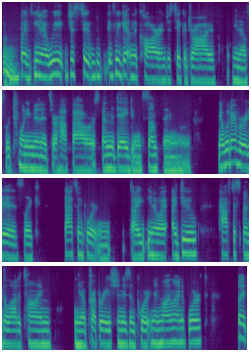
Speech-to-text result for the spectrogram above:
But you know we just to if we get in the car and just take a drive you know for 20 minutes or half hour or spend the day doing something or you know whatever it is like that's important. I you know i, I do have to spend a lot of time you know preparation is important in my line of work. But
